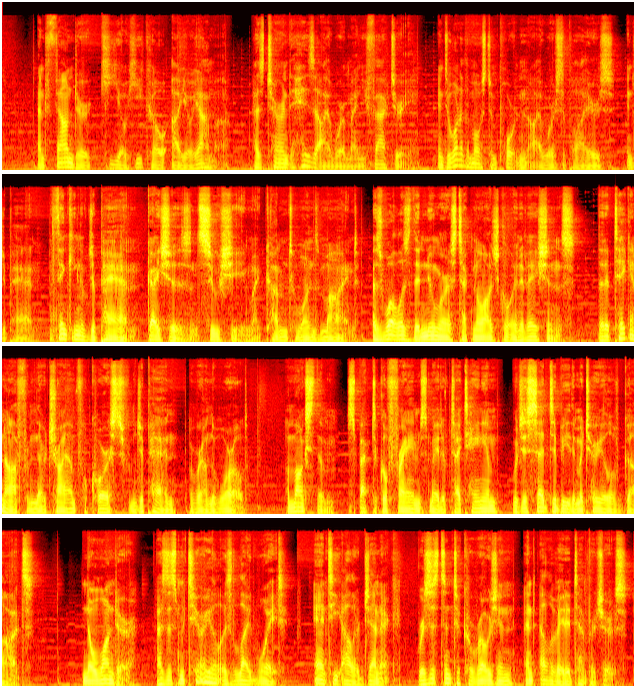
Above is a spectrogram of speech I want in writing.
and founder Kiyohiko Aoyama has turned his eyewear manufactory into one of the most important eyewear suppliers in Japan. Thinking of Japan, geishas and sushi might come to one's mind, as well as the numerous technological innovations that have taken off from their triumphal course from Japan around the world. Amongst them, spectacle frames made of titanium, which is said to be the material of gods. No wonder, as this material is lightweight, anti-allergenic, resistant to corrosion and elevated temperatures.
